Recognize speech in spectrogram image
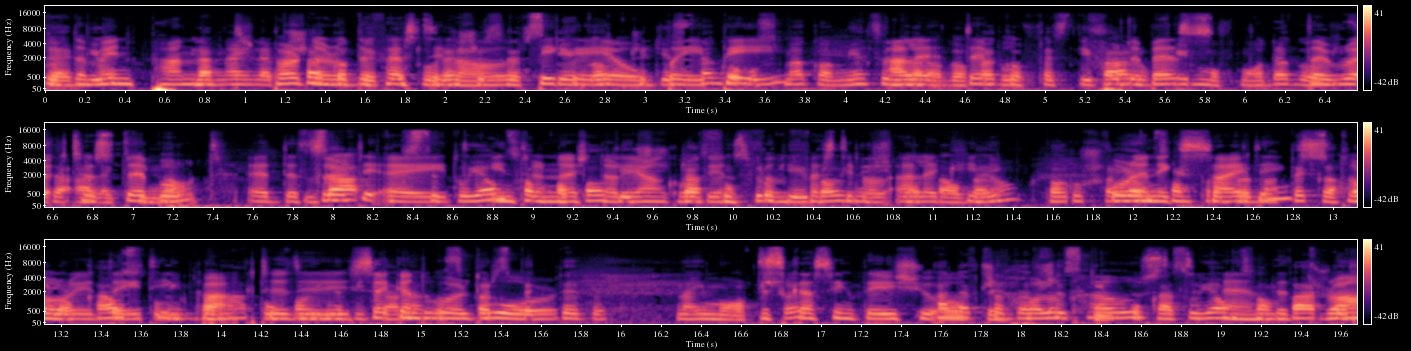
Debiut dla najlepszego debiutu reżyserskiego 38. Międzynarodowego Festiwalu Filmów Młodego Widza Alekino za ekscytującą opowieść czasów II wojny światowej poruszającą problematykę Holokaustu i dramatu wojny widzianego z perspektywy najmłodszych, ale przede wszystkim ukazującą wartość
